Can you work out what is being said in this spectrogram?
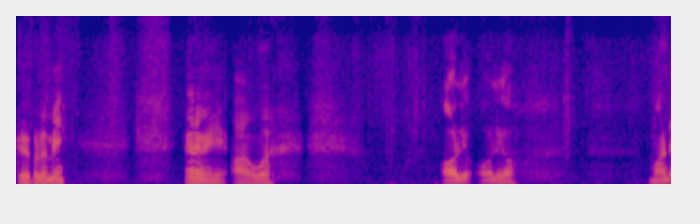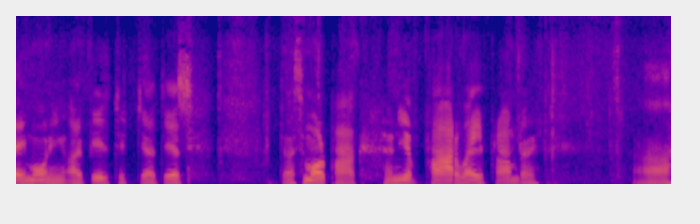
Do you believe me? Anyway our early early Monday morning I visited uh, this the small park near far away from the uh,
